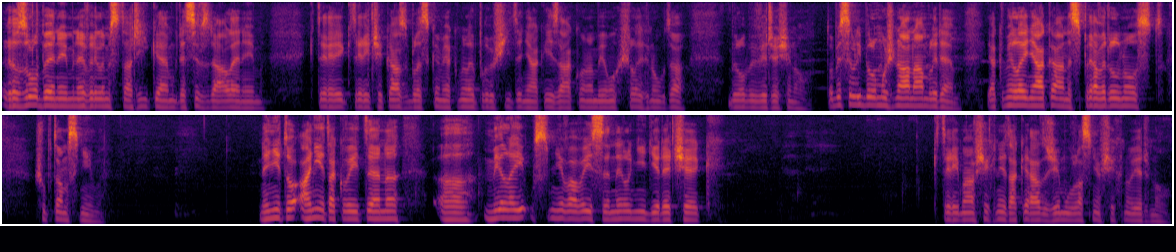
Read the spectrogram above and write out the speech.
rozlobeným, nevrlým staříkem, kde si vzdáleným, který, který čeká s bleskem, jakmile porušíte nějaký zákon, aby mohl šlehnout a bylo by vyřešeno. To by se líbilo možná nám lidem. Jakmile je nějaká nespravedlnost, šup tam s ním. Není to ani takový ten uh, milej, usměvavý, senilní dědeček, který má všechny tak rád, že mu vlastně všechno jedno.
